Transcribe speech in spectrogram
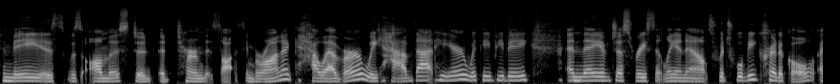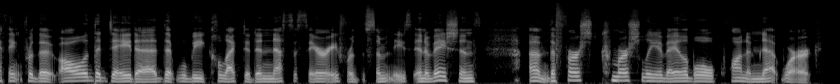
to me is was almost a, a term that's oxymoronic. However, we have that here with EPB, and they have just recently announced, which will be critical, I think, for the all of the data that will be collected and necessary for the, some of these innovations. Um, the first commercially available quantum network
